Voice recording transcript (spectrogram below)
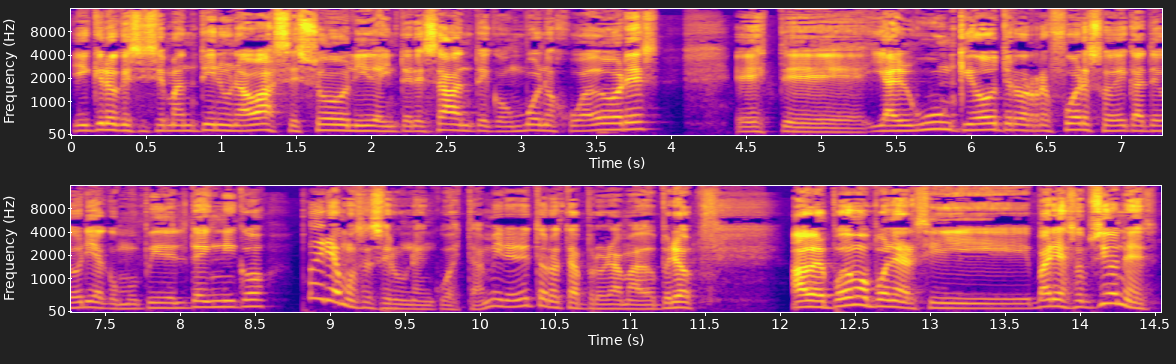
y creo que si se mantiene una base sólida, interesante, con buenos jugadores, este, y algún que otro refuerzo de categoría como pide el técnico, podríamos hacer una encuesta. Miren, esto no está programado, pero a ver, podemos poner si varias opciones.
